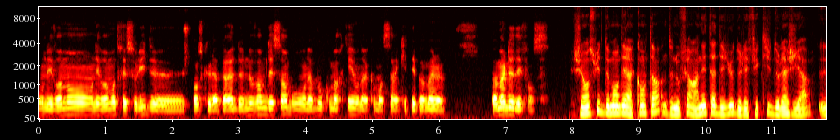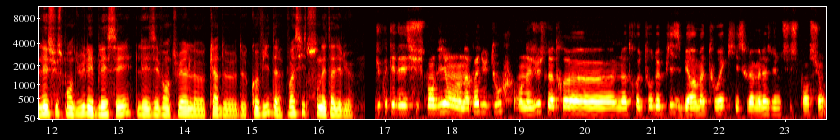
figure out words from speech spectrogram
on est vraiment, on est vraiment très solide. Euh, je pense que la période de novembre-décembre où on a beaucoup marqué, on a commencé à inquiéter pas mal, pas mal de défense. J'ai ensuite demandé à Quentin de nous faire un état des lieux de l'effectif de l'AGIA, les suspendus, les blessés, les éventuels cas de, Covid. Voici son état des lieux. Du côté des suspendus, on n'en a pas du tout. On a juste notre, euh, notre tour de piste Birama Touré qui est sous la menace d'une suspension.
